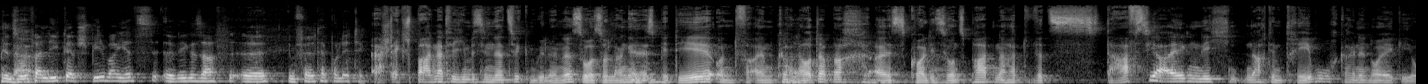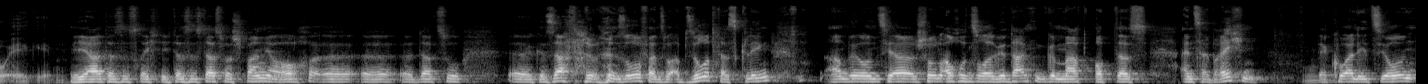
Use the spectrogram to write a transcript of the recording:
Insofern liegt der Spielball jetzt, äh, wie gesagt, äh, im Feld der Politik. Da steckt Spahn natürlich ein bisschen in der Zwickmühle. Ne? So, solange mhm. SPD und vor allem Karl Lauterbach ja. als Koalitionspartner hat, darf es ja eigentlich nach dem Drehbuch keine neue GOE geben. Ja, das ist richtig. Das ist das, was Spahn ja auch äh, äh, dazu äh, gesagt hat. Und insofern, so absurd das klingt, haben wir uns ja schon auch unsere Gedanken gemacht, ob das ein Zerbrechen der Koalition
